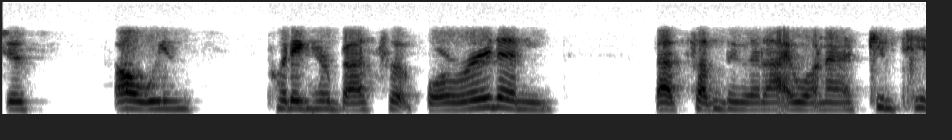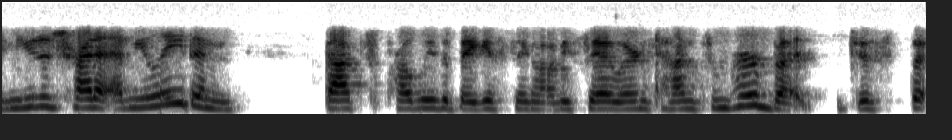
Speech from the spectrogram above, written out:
just always putting her best foot forward. And that's something that I want to continue to try to emulate. And that's probably the biggest thing. Obviously, I learned tons from her, but just the,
